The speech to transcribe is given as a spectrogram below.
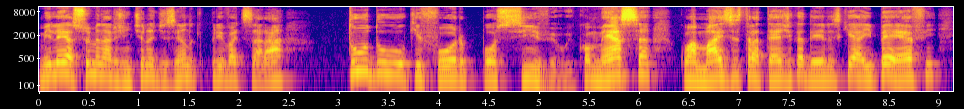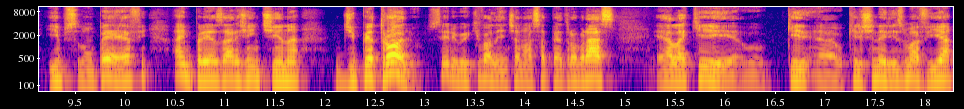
Milley assume na Argentina dizendo que privatizará tudo o que for possível e começa com a mais estratégica deles, que é a IPF, YPF, a empresa argentina de petróleo, seria o equivalente à nossa Petrobras ela que o, que, uh, o kirchnerismo havia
